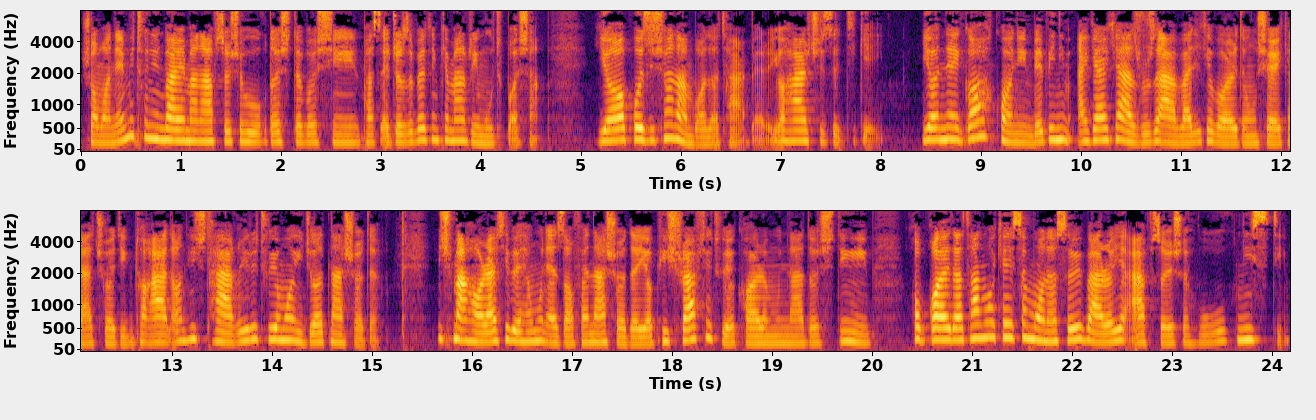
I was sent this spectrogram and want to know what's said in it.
شما نمی‌تونین برای من افزایش حقوق داشته باشین پس اجازه بدین که من remote باشم. یا position م بالاتر بره یا هر چیز دیگه ای یا نگاه کنیم ببینیم اگر که از روز اولی که وارد اون شرکت شدیم تا الان هیچ تغییری توی ما ایجاد نشده. هیچ مهارتی بهمون به اضافه نشده یا پیشرفتی توی کارمون نداشتیم خب قاعدتا ما کیس مناسبی برای افزایش حقوق نیستیم.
